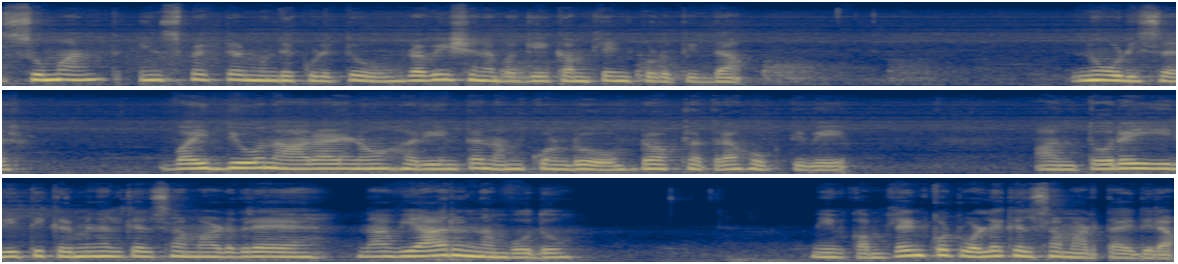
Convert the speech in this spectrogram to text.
ಸುಮಂತ್ ಇನ್ಸ್ಪೆಕ್ಟರ್ ಮುಂದೆ ಕುಳಿತು ರವೀಶನ ಬಗ್ಗೆ ಕಂಪ್ಲೇಂಟ್ ಕೊಡುತ್ತಿದ್ದ. ನೋಡಿ ಸರ್ ವೈದ್ಯೋ ನಾರಾಯಣೋ ಹರಿ ಅಂತ ನಂಬಿಕೊಂಡು ಡಾಕ್ಟ್ರ್ ಹತ್ರ ಹೋಗ್ತೀವಿ. ಅಂಥವರೇ ಈ ರೀತಿ ಕ್ರಿಮಿನಲ್ ಕೆಲಸ ಮಾಡಿದ್ರೆ ನಾವು ಯಾರನ್ನು ನಂಬೋದು? ನೀವು ಕಂಪ್ಲೇಂಟ್ ಕೊಟ್ಟು ಒಳ್ಳೆ ಕೆಲಸ ಮಾಡ್ತಾ ಇದ್ದೀರಾ?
